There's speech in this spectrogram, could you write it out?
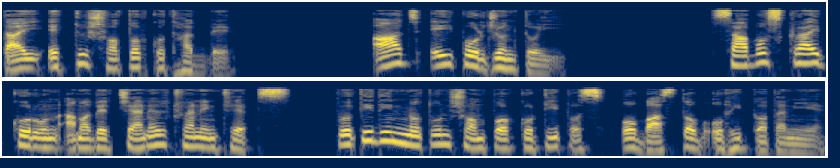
তাই একটু সতর্ক থাকবে। আজ এই পর্যন্তই। সাবস্ক্রাইব করুন আমাদের চ্যানেল ট্রেনিং টিপস। প্রতিদিন নতুন সম্পর্ক টিপস ও বাস্তব অভিজ্ঞতা নিয়ে।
